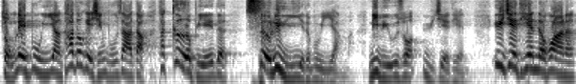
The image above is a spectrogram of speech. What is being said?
种类不一样，他都可以行菩萨道，他个别的色律仪也都不一样嘛。你比如说欲界天，欲界天的话呢，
